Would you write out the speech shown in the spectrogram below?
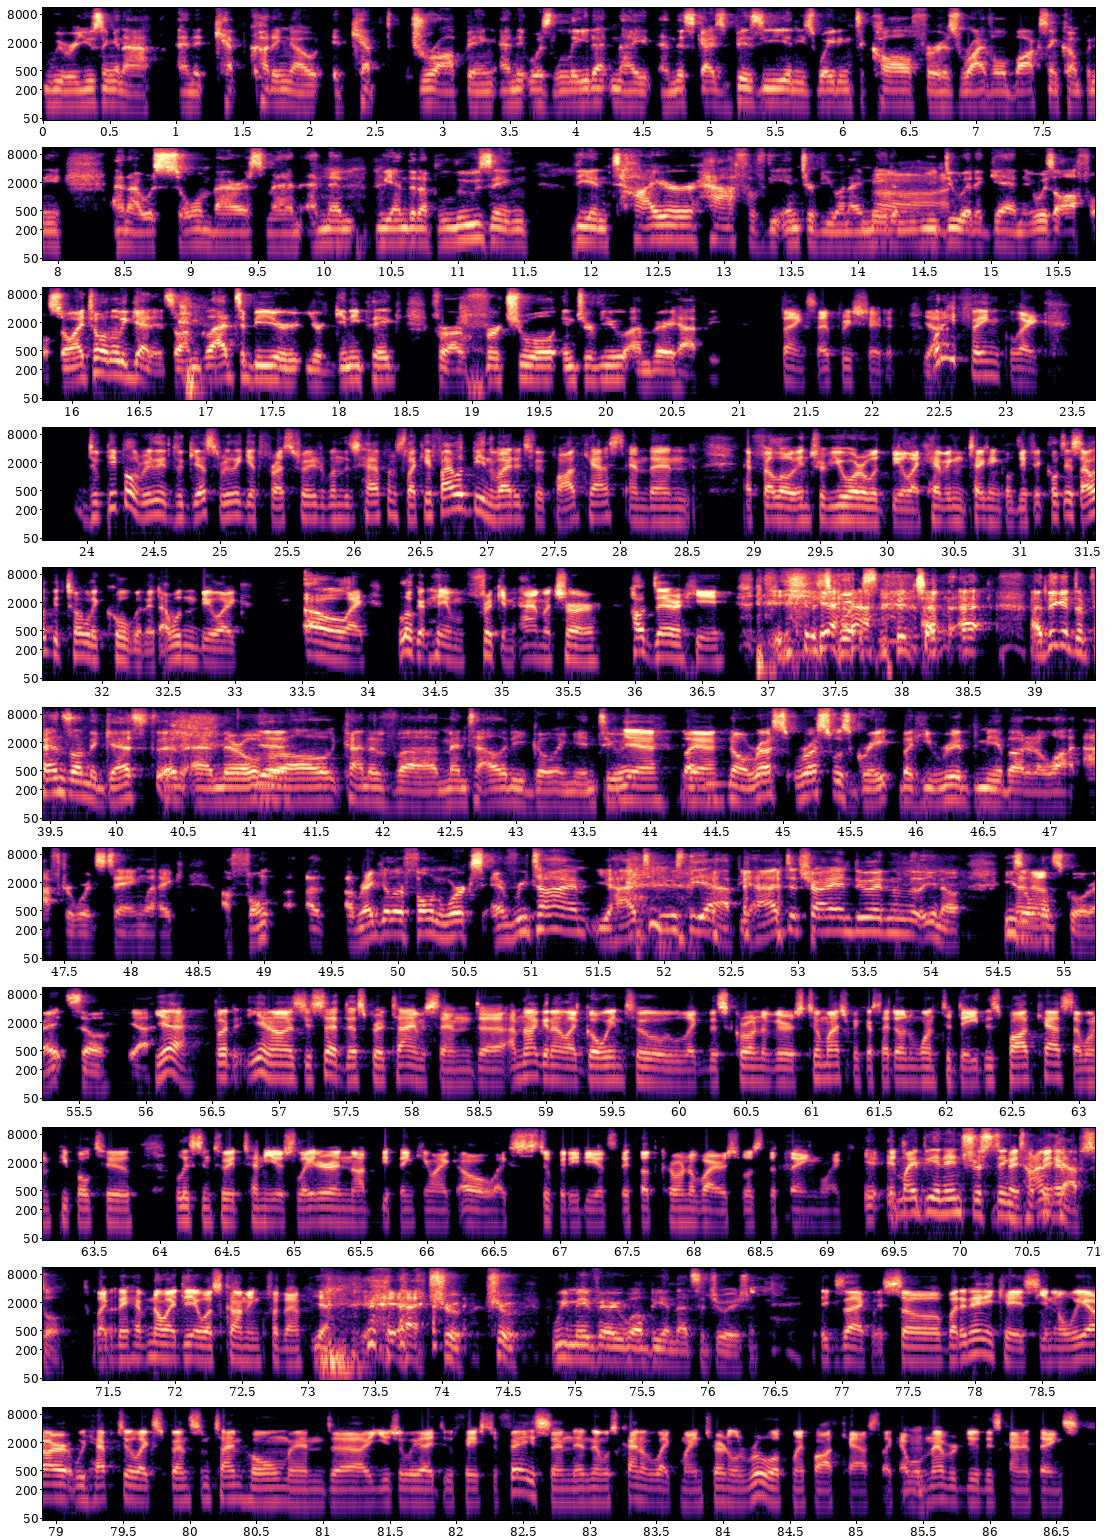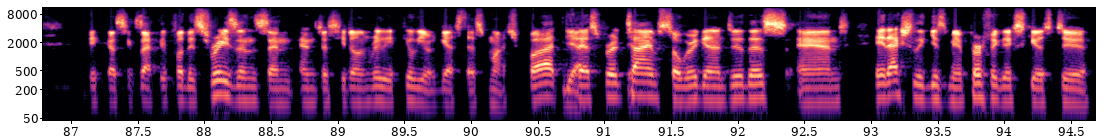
we were using an app and it kept cutting out it kept dropping and it was late at night and this guy's busy and he's waiting to call for his rival boxing company and i was so embarrassed man. And then we ended up losing the entire half of the interview and i made uh, him redo it again. It was awful. So i totally get it. So i'm glad to be your, your guinea pig for our virtual interview. I'm very happy. Thanks. I appreciate it. Yeah. what do you think like do people really do guests really get frustrated when this happens? Like if i would be invited to a podcast and then a fellow interviewer would be like having technical difficulties i would be totally cool with it. I wouldn't be like oh like look at him freaking amateur how dare he? yeah. I, I, think it depends on the guest and, and their overall yeah. kind of uh, mentality going into it. Yeah, but yeah. no, Russ Russ was great, but he ribbed me about it a lot afterwards, saying like a phone, a, a regular phone works every time. You had to use the app. You had to try and do it. In the, you know, he's old school, right? So yeah, yeah. But you know, as you said, desperate times, and uh, I'm not gonna like go into like this coronavirus too much because I don't want to date this podcast. I want people to listen to it ten years later and not be thinking thinking like, oh, like stupid idiots. They thought coronavirus was the thing. Like it, it might be an interesting they, time they have, capsule. Like they have no idea what's coming for them. Yeah, yeah, yeah. true, true. We may very well be in that situation. exactly. So, but in any case, you know, we are we have to like spend some time home, and uh, usually I do face to face, and and that was kind of like my internal rule of my podcast. Like I will mm. never do these kind of things because exactly for these reasons and, and just you don't really feel your guest as much but yeah, desperate yeah. times so we're going to do this and it actually gives me a perfect excuse to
